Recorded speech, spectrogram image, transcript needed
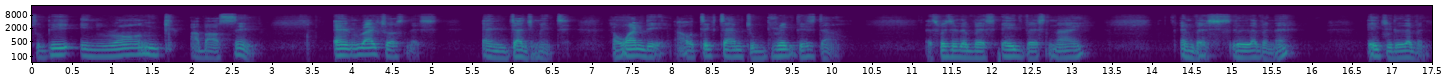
to be in wrong about sin and righteousness and judgment. And one day I will take time to break this down, especially the verse 8, verse 9, and verse 11. Eh? 8 to 11.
